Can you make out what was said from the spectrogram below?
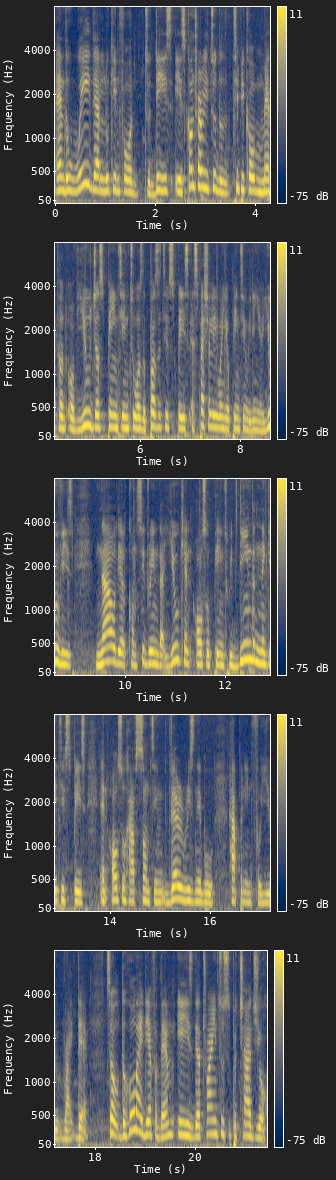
And the way they're looking forward to this is contrary to the typical method of you just painting towards the positive space especially when you're painting within your UVs now they're considering that you can also paint within the negative space and also have something very reasonable happening for you right there. So the whole idea for them is they're trying to supercharge your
